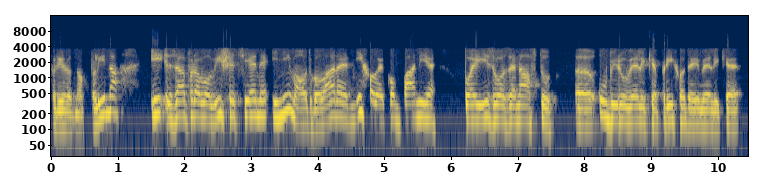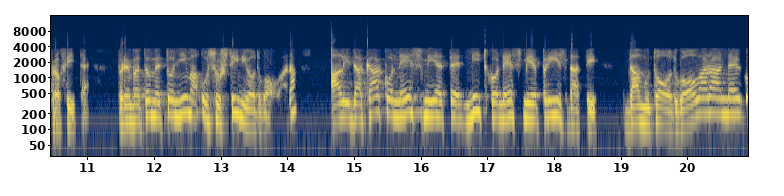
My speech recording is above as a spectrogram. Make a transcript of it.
prirodnog plina i zapravo više cijene i njima odgovara jer njihove kompanije koje izvoze naftu e, ubiru velike prihode i velike profite. Prema tome to njima u suštini odgovara ali da kako ne smijete, nitko ne smije priznati da mu to odgovara, nego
